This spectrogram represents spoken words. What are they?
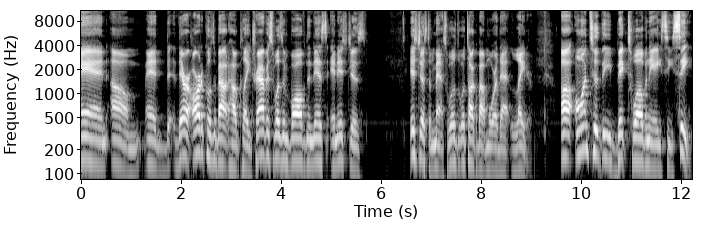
And um and there are articles about how Clay Travis was involved in this, and it's just it's just a mess. We'll, we'll talk about more of that later. Uh, on to the Big 12 and the ACC.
